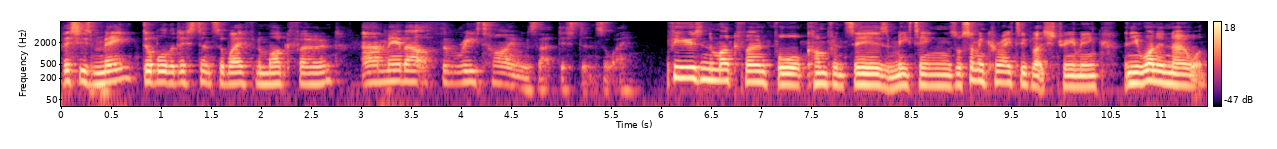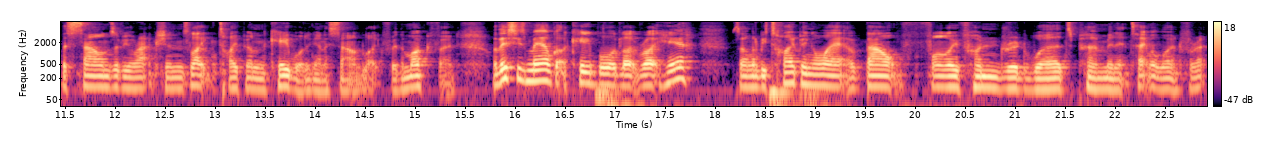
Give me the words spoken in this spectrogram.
This is me, double the distance away from the microphone, and me about three times that distance away. If you're using the microphone for conferences, meetings, or something creative like streaming, then you want to know what the sounds of your actions, like typing on the keyboard, are going to sound like through the microphone. Well, this is me. I've got a keyboard like right here, so I'm going to be typing away at about 500 words per minute. Take my word for it.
